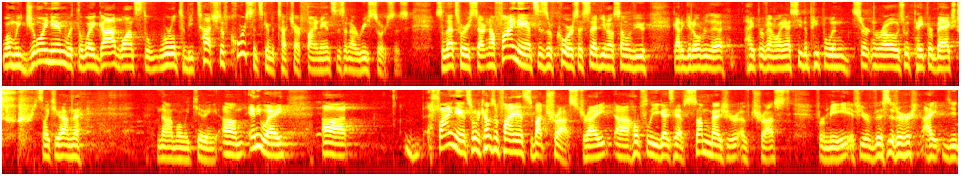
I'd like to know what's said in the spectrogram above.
when we join in with the way God wants the world to be touched, of course it's going to touch our finances and our resources. So that's where we start. Now, finances, of course, I said, you know, some of you got to get over the hyperventilating. I see the people in certain rows with paper bags. It's like you're on the. No, I'm only kidding. Um, anyway, uh, finance, when it comes to finance, it's about trust, right? Uh, hopefully, you guys have some measure of trust for me. If you're a visitor, I. You,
